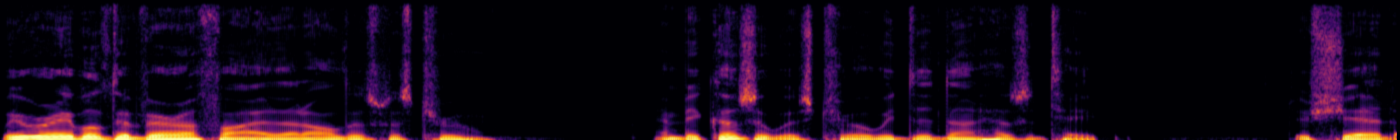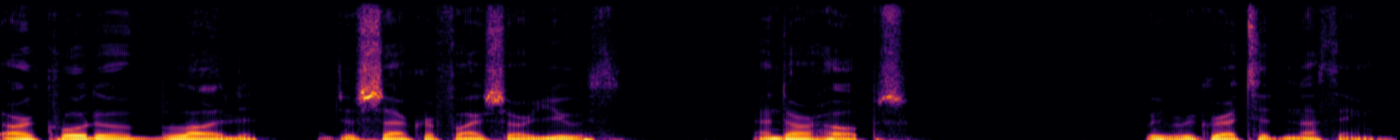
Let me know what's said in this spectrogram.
We were able to verify that all this was true. And because it was true, we did not hesitate to shed our quota of blood and to sacrifice our youth and our hopes. We regretted nothing.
